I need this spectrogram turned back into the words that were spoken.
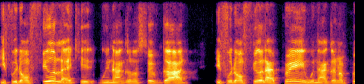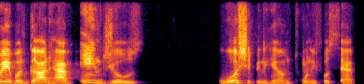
If we don't feel like it, we're not going to serve God. If we don't feel like praying, we're not going to pray. But God have angels worshiping him 24-7.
